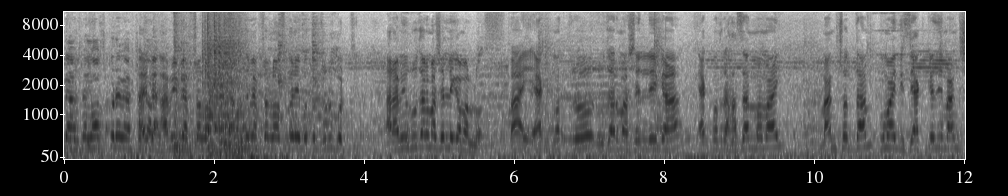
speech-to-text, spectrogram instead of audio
ব্যবসা কিছু করে ব্যবসা আমি- ব্যবসা লস করি আমাদের ব্যবসা লস করে এই মতন শুরু করছি। আর আমি রোজার মাসের লেগে আমার লস ভাই একমাত্র রোজার মাসের লেগা একমাত্র হাসান মামাই মাংসর দাম কমাই দিছে। এক কেজি মাংস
